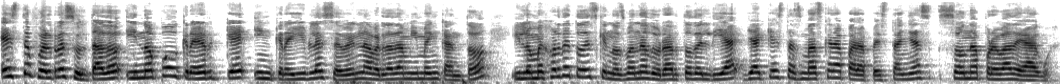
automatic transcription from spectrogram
Este fue el resultado y no puedo creer qué increíbles se ven, la verdad a mí me encantó y lo mejor de todo es que nos van a durar todo el día ya que estas máscaras para pestañas son a prueba de agua.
